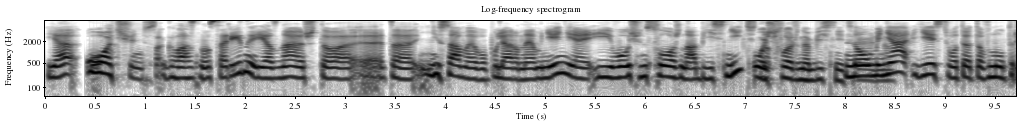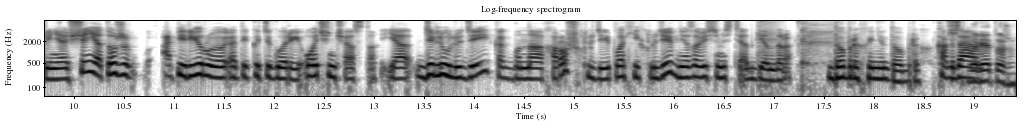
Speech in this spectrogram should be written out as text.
Я очень согласна с Ариной. Я знаю, что это не самое популярное мнение, и его очень сложно объяснить. Очень но... сложно объяснить. Но реально. у меня есть вот это внутреннее ощущение. Я тоже оперирую этой категорией очень часто. Я делю людей как бы на хороших людей и плохих людей вне зависимости от гендера. Добрых и недобрых. Когда... Говоря, тоже.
